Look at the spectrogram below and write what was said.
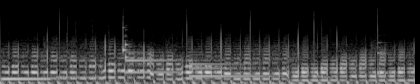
りがとうございました。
